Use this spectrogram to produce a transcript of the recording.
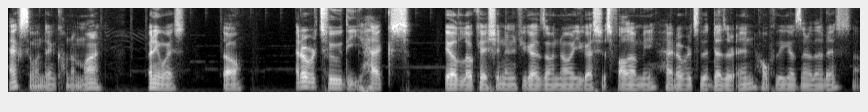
Hex one didn't come to mind. But anyways, so head over to the Hex Guild location, and if you guys don't know, you guys just follow me. Head over to the Desert Inn. Hopefully, you guys know where that is. So.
